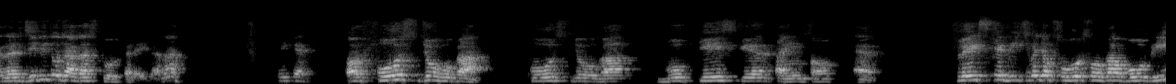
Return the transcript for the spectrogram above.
एनर्जी भी तो ज़्यादा स्टोर करेगा ना। ठीक है? और फोर्स जो होगा, फोर्स जो होगा, वो K square times of F plates के बीच में जो फोर्स होगा, वो भी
